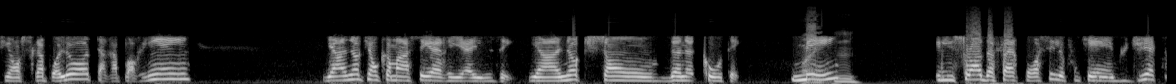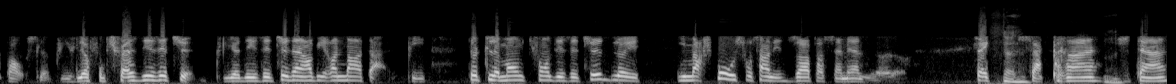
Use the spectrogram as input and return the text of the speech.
si on serait pas là, t'auras pas rien. Il y en a qui ont commencé à réaliser. Il y en a qui sont de notre côté. Mais Hmm. l'histoire de faire passer, il faut qu'il y ait un budget qui passe. Là. Puis là, il faut fassent des études. Puis il y a des études environnementales. Puis tout le monde qui font des études, là, ils ne marchent pas aux 70 heures par semaine. Là, là. Fait que ça prend du temps,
